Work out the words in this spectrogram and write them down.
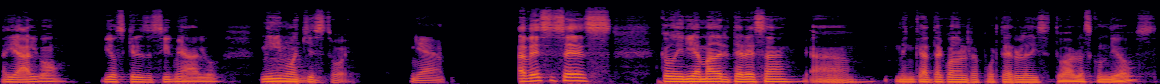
hay algo, Dios quieres decirme algo, mínimo aquí mm. estoy. Ya. A veces es, como diría Madre Teresa, me encanta cuando el reportero le dice, ¿tú hablas con Dios?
